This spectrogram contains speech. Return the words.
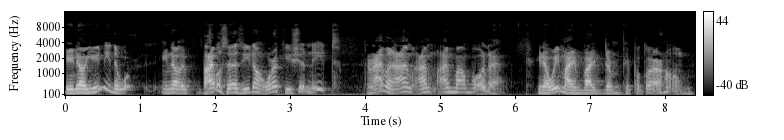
you know, you need to work. You know, Bible says you don't work, you shouldn't eat. And I'm, I'm, I'm, I'm on board that. You know, we might invite different people to our home.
